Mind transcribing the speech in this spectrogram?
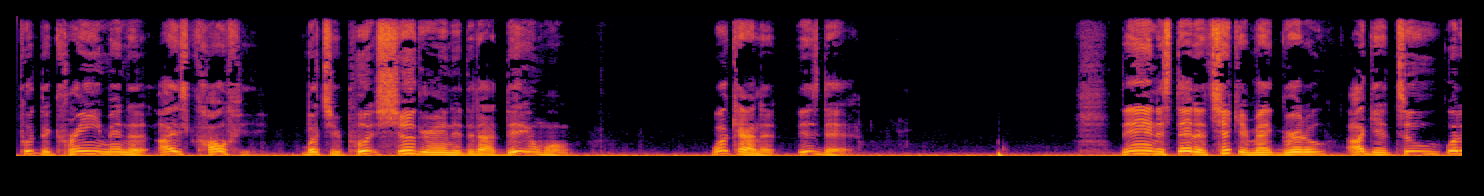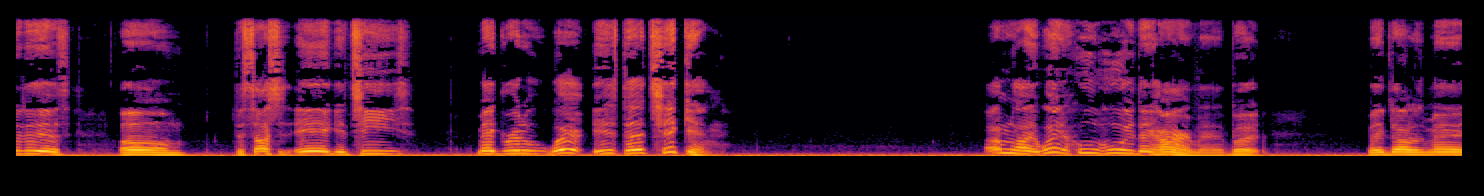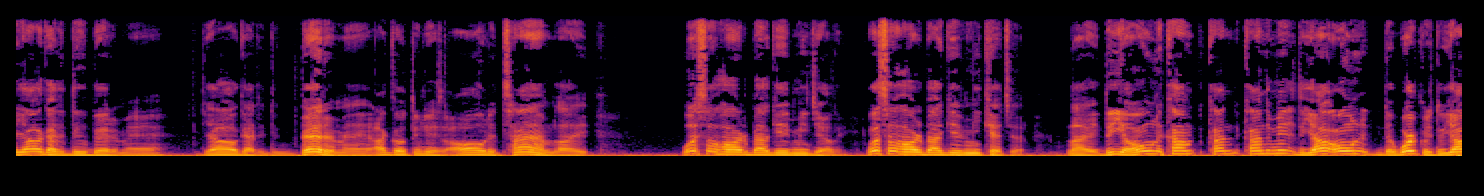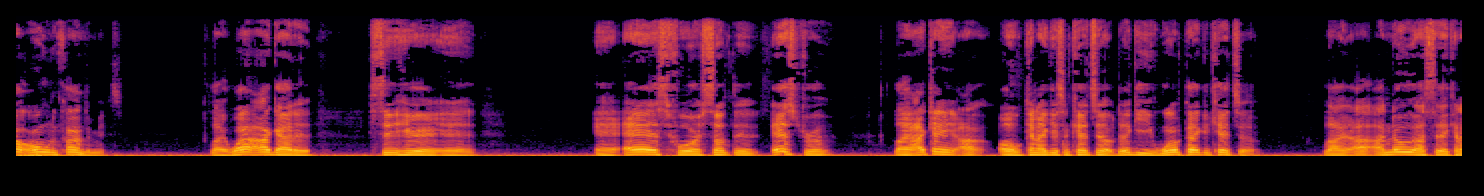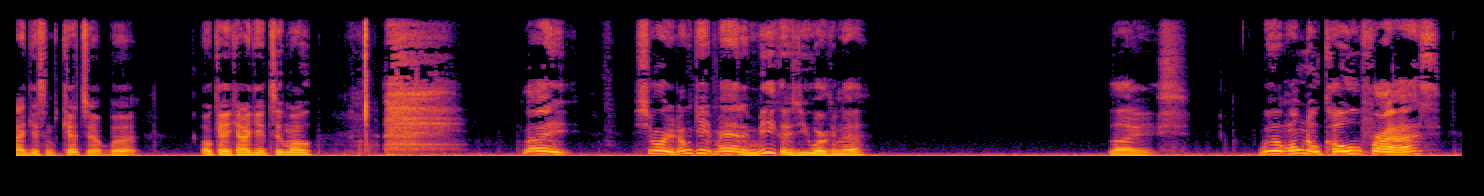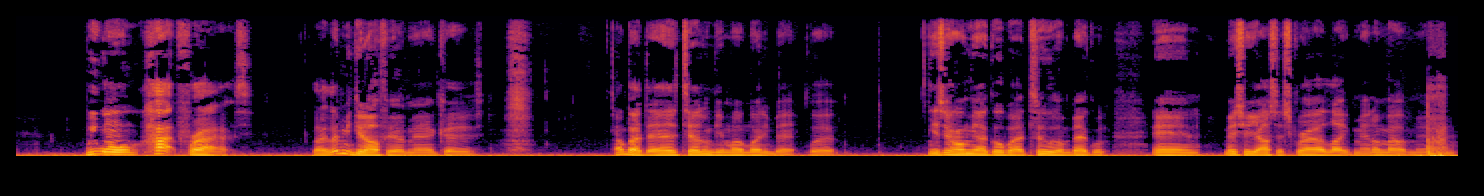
put the cream in the iced coffee, but you put sugar in it that I didn't want. What kind of is that? Then instead of chicken McGriddle, I get two, what it is, um, the sausage, egg, and cheese McGriddle. Where is the chicken? I'm like, what? Who who is they hiring, man? But McDonald's, man, y'all got to do better, man. Y'all got to do better, man. I go through this all the time. Like, what's so hard about giving me jelly? What's so hard about giving me ketchup? Like, do you own the con con condiments? Do y'all own the workers? Do y'all own the condiments? Like, why I gotta sit here and and ask for something extra? Like, I can't. I, oh, can I get some ketchup? They'll give you one pack of ketchup. Like, I, I know I said, can I get some ketchup? But okay, can I get two more? like, shorty, don't get mad at me because you working there. Like, we don't want no cold fries. We want hot fries. Like, let me get off here, man, because I'm about to ask, tell them get my money back. But it's your homie I go by Tool. I'm back with, and make sure y'all subscribe, like, man. I'm out, man.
